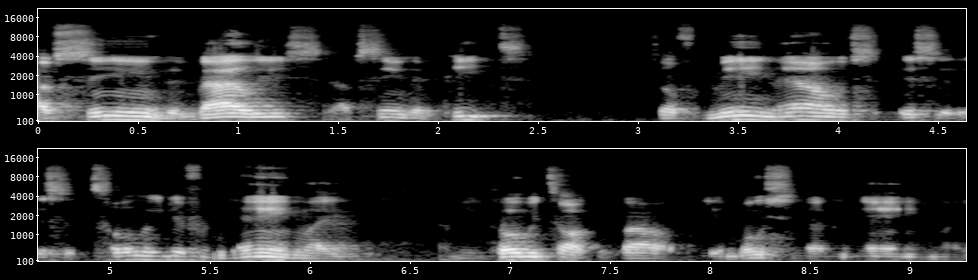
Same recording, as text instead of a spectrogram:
I've seen the valleys, I've seen the peaks. So for me now, it's it's a, it's a totally different game. Like I mean, Kobe talked about the emotion of the game, like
